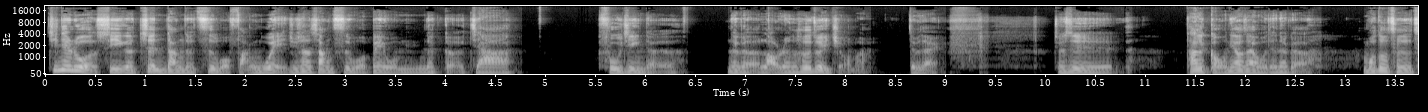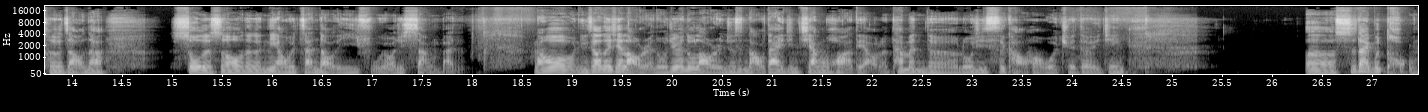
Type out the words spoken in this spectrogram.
今天如果是一个正当的自我防卫，就像上次我被我们那个家附近的那个老人喝醉酒嘛，对不对？就是他的狗尿在我的那个摩托车的车罩，那收的时候那个尿会沾到我的衣服，我要去上班。然后你知道那些老人，我觉得很多老人就是脑袋已经僵化掉了，他们的逻辑思考哈，我觉得已经，呃，时代不同。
